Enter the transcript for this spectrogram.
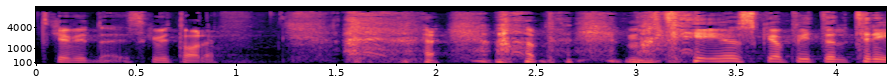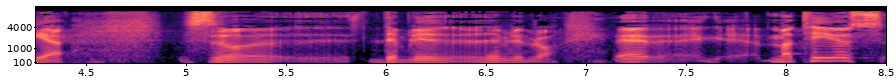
Ska vi, ska vi ta det? Matteus kapitel 3. Så det blir, det blir bra. Matteus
